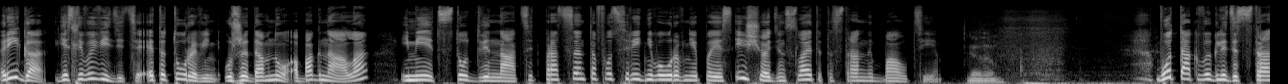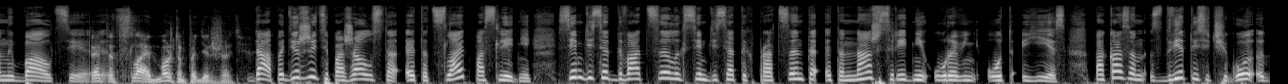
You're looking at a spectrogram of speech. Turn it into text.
Рига, если вы видите, этот уровень уже давно обогнала, имеет 112% от среднего уровня ПС. И еще один слайд – это страны Балтии. Yeah, вот так выглядят страны Балтии. Этот слайд можно поддержать? Да, поддержите, пожалуйста, этот слайд последний. 72,7% это наш средний уровень от ЕС. Показан с 2000 года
